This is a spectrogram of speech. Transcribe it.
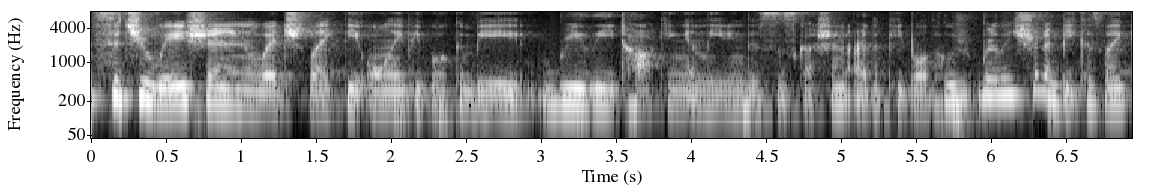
situation in which like the only people who can be really talking and leading this discussion are the people who really shouldn't, be, because like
